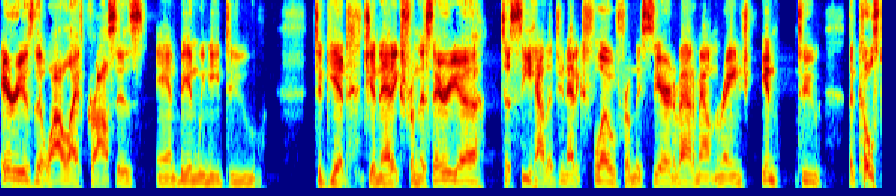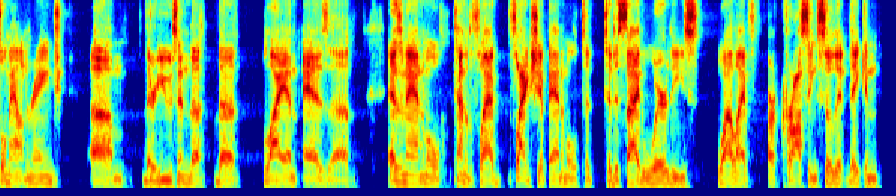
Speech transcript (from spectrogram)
areas that wildlife crosses, and being we need to to get genetics from this area to see how the genetics flow from the Sierra Nevada mountain range into the coastal mountain range. Um, they're using the the lion as a as an animal, kind of the flag flagship animal to to decide where these wildlife are crossing, so that they can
